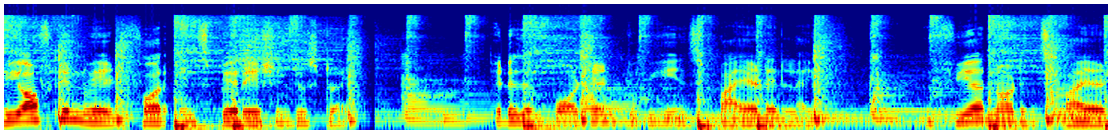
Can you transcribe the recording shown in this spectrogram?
We often wait for inspiration to strike. It is important to be inspired in life. If we are not inspired,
